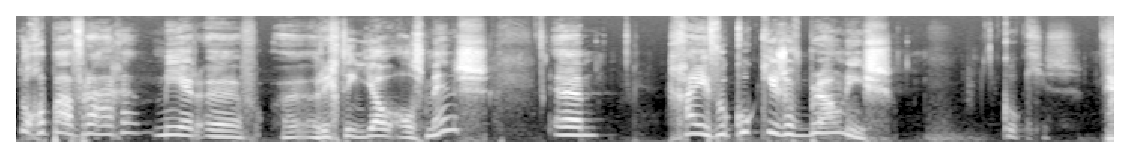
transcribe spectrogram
Nog een paar vragen, meer uh, uh, richting jou als mens. Uh, ga je voor koekjes of brownies? Koekjes.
